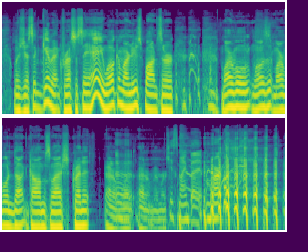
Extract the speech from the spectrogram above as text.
was just a gimmick for us to say, "Hey, welcome our new sponsor, Marvel. What was it? Marvel.com slash credit. I don't Uh. I don't remember. Kiss my butt.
